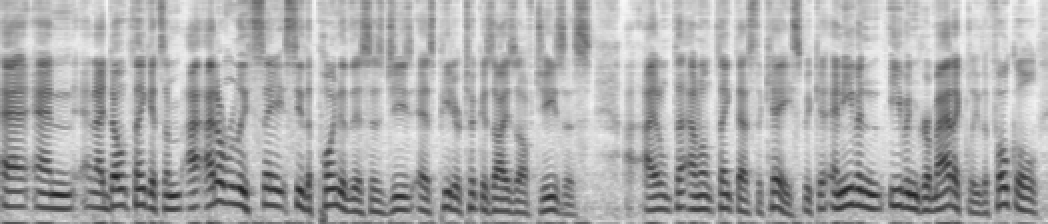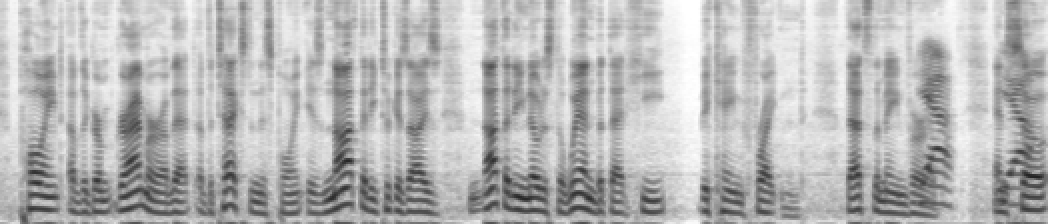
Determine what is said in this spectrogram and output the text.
And, and and I don't think it's a, I don't really say, see the point of this as Jesus, as Peter took his eyes off Jesus. I don't th- I don't think that's the case because and even even grammatically the focal point of the gr- grammar of that of the text in this point is not that he took his eyes not that he noticed the wind but that he became frightened. That's the main verb. Yeah. And yeah. so,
